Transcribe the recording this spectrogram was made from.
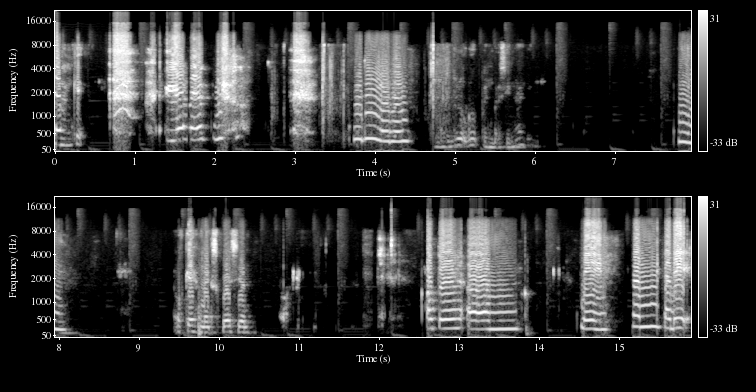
bangke. Iya banyak aduh aduh. Bentar dulu gue pengen bersin lagi. Hmm. oke next question Oke, em, nih kan tadi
